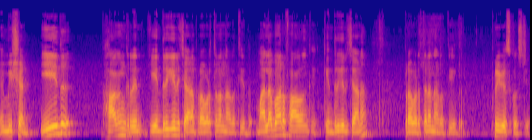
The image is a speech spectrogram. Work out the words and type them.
മിഷൻ ഏത് ഭാഗം കേന്ദ്ര- കേന്ദ്രീകരിച്ചാണ് പ്രവർത്തനം നടത്തിയത്? മലബാർ ഭാഗം കേന്ദ്രീകരിച്ചാണ് പ്രവർത്തനം നടത്തിയത്. പ്രീവിയസ് ക്വസ്റ്റ്യൻ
